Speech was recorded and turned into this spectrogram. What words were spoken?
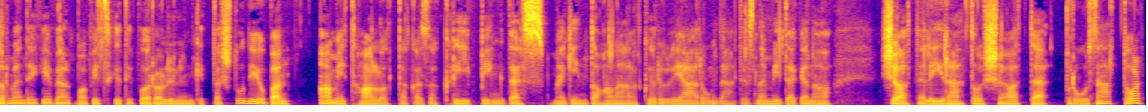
Műsor vendégével, Babicki Tiborral ülünk itt a stúdióban. Amit hallottak, az a Creeping Death, megint a halál körül járunk, de hát ez nem idegen a se a te lírától, se a te prózától.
